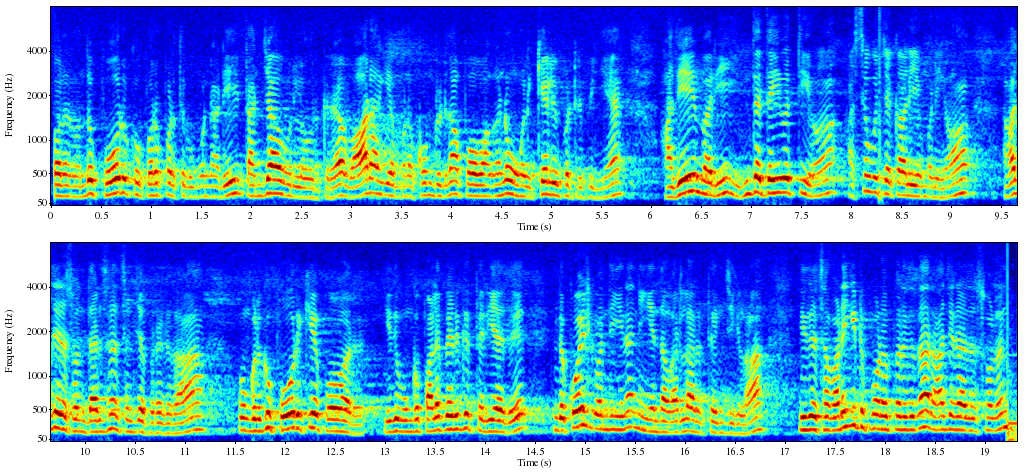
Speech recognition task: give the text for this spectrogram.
சோழன் வந்து போருக்கு புறப்படுறதுக்கு முன்னாடி தஞ்சாவூரில் இருக்கிற வாராகி அம்மனை கும்பிட்டுட்டு தான் போவாங்கன்னு உங்களுக்கு கேள்விப்பட்டிருப்பீங்க. அதே மாதிரி இந்த தெய்வத்தையும் அஷ்டபுஜ காளியம்மனையும் ராஜராஜ சோழன் தரிசனம் செஞ்ச பிறகு தான் உங்களுக்கு போருக்கே போவார். இது உங்கள் பல பேருக்கு தெரியாது. இந்த கோயிலுக்கு வந்தீங்கன்னா நீங்கள் இந்த வரலாறை தெரிஞ்சுக்கலாம். இதை ச- வணங்கிட்டு போன பிறகு தான் ராஜராஜ சோழன்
